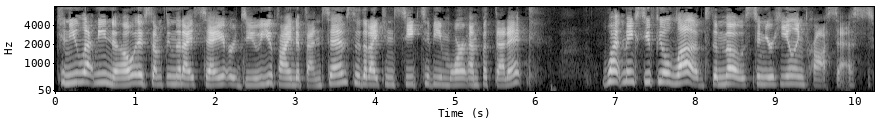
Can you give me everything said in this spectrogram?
Can you let me know if something that I say or do you find offensive so that I can seek to be more empathetic? What makes you feel loved the most in your healing process?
